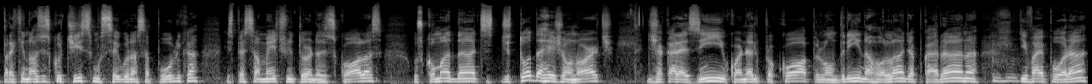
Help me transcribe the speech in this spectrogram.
para que nós discutíssemos segurança pública, especialmente no entorno das escolas. Os comandantes de toda a região norte, de Jacarezinho, Cornélio Procópio, Londrina, Rolândia, Apucarana, uhum. Ivaiporã,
